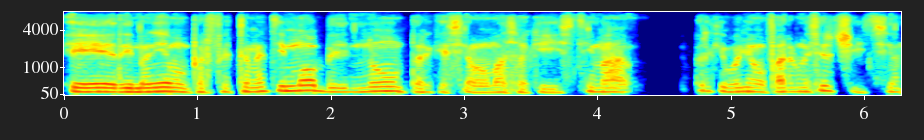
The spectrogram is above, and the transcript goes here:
E rimaniamo perfettamente immobili non perché siamo masochisti, ma perché vogliamo fare un esercizio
